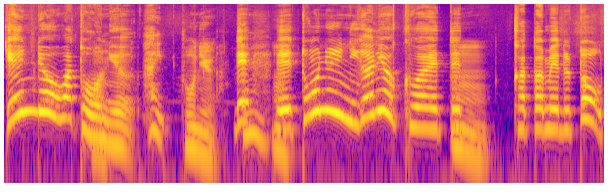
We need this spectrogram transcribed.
原料は豆乳、豆乳。で、えー豆乳ににがりを加えてうん固めると、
